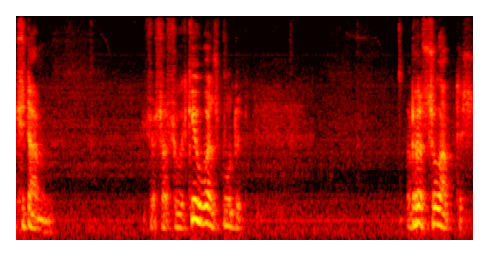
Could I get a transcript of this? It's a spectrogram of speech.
Чи там, що шашлики у вас будуть. Розслабтесь.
